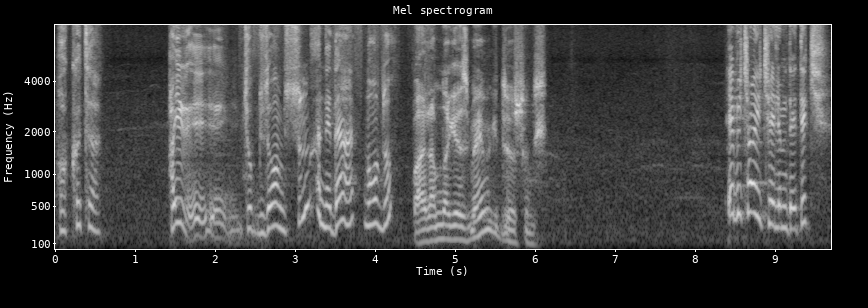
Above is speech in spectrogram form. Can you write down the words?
Hakikaten. Hayır, e, çok güzel olmuşsun da neden? Ne oldu? Bayramda gezmeye mi gidiyorsunuz? E bir çay içelim dedik.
